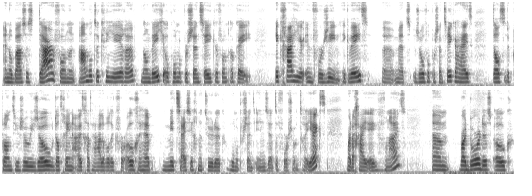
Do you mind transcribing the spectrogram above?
en op basis daarvan een aanbod te creëren, dan weet je ook 100% zeker van oké, ik ga hierin voorzien. Ik weet uh, met zoveel procent zekerheid dat de klant hier sowieso datgene uit gaat halen wat ik voor ogen heb, mits zij zich natuurlijk 100% inzetten voor zo'n traject. Maar daar ga je even vanuit. Um, waardoor dus ook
